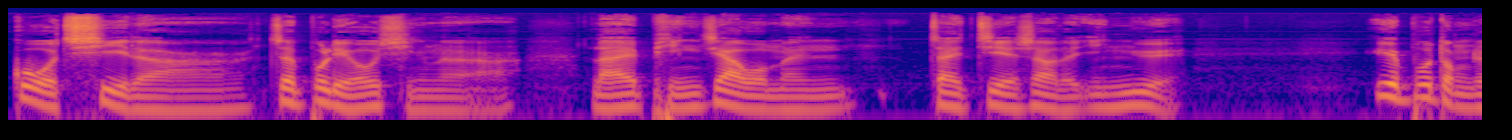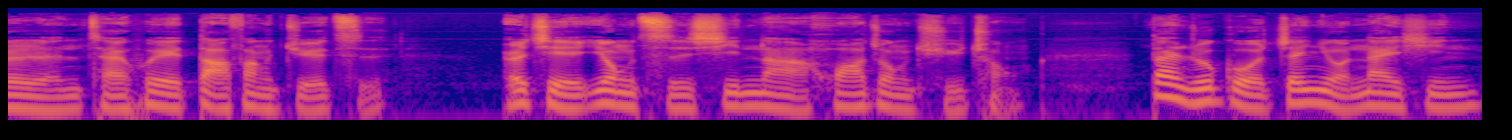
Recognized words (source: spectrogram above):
过气了啊，这不流行了啊，来评价我们在介绍的音乐。越不懂的人才会大放厥词，而且用词辛辣、哗众取宠。但如果真有耐心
